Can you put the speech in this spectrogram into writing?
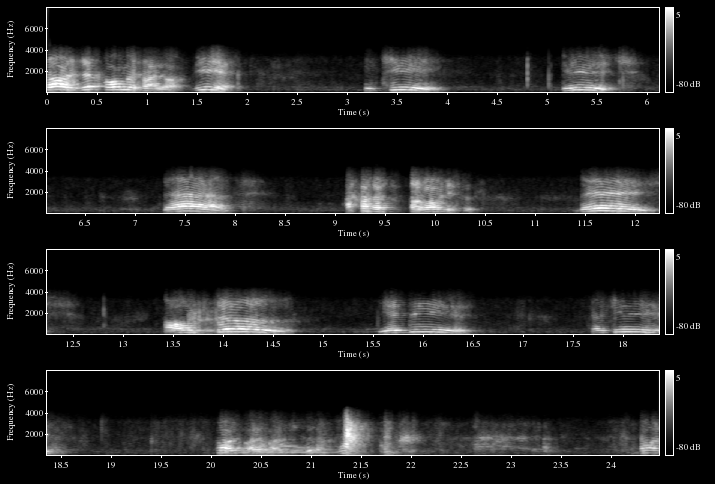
Sadece 15 saniye var. 1, 2, 3, 4, tamam geçti. 5, 6, 7, 8, Ay,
